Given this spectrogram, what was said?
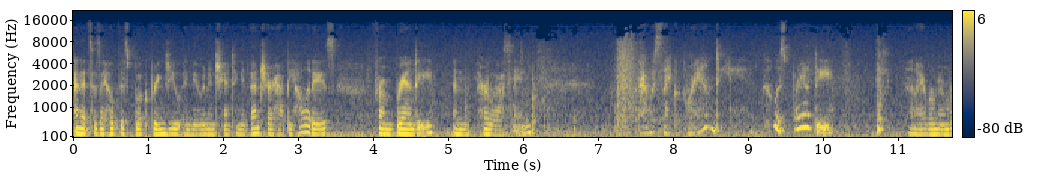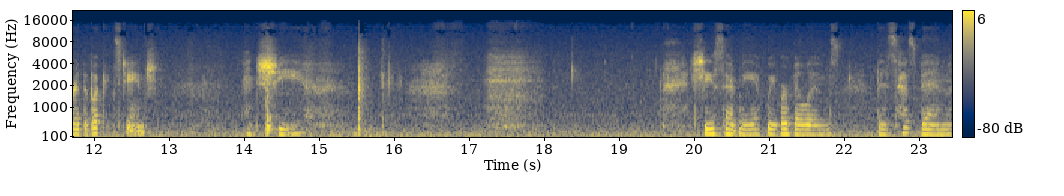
And it says, I hope this book brings you a new and enchanting adventure. Happy holidays from Brandy and her last name. And I was like, Brandy? Who is Brandy? And I remembered the book exchange. And she she sent me if we were villains. This has been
